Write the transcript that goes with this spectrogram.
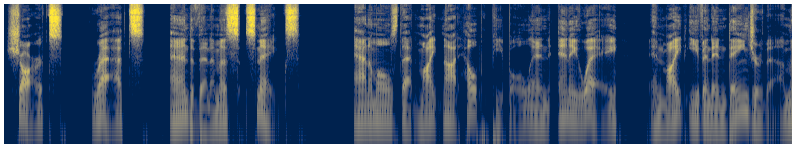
sharks, rats, and venomous snakes animals that might not help people in any way and might even endanger them,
